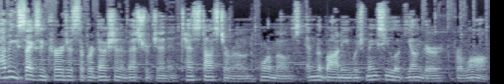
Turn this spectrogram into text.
Having sex encourages the production of estrogen and testosterone hormones in the body which makes you look younger for long.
